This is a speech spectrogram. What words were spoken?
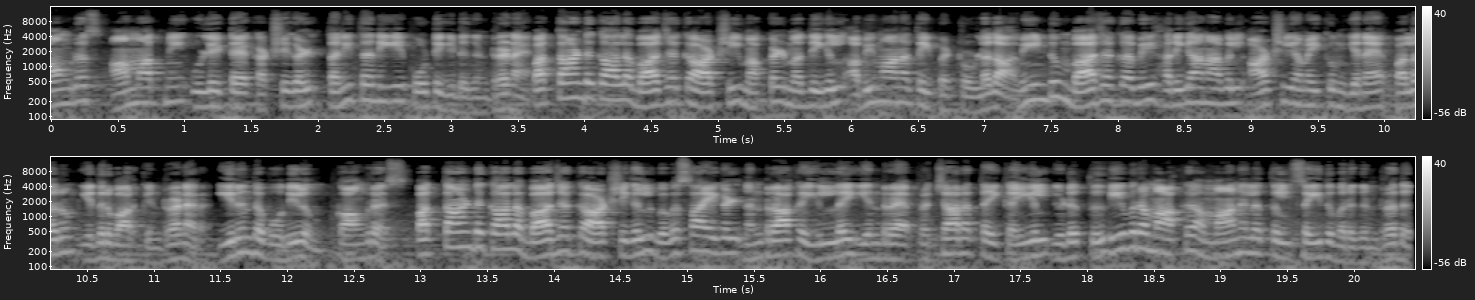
காங்கிரஸ் ஆம் ஆத்மி உள்ளிட்ட கட்சிகள் தனித்தனியே போட்டியிடுகின்றன. பத்தாண்டு கால பாஜக ஆட்சி மக்கள் மத்தியில் அபிமானத்தை பெற்றுள்ளதால் மீண்டும் பாஜகவே ஹரியானாவில் ஆட்சி அமைக்கும் என பலரும் எதிர்பார்க்கின்றனர். இருந்த போதிலும் காங்கிரஸ் பத்தாண்டு கால பாஜக ஆட்சியில் விவசாயிகள் நன்றாக இல்லை என்ற பிரச்சாரத்தை கையில் எடுத்து தீவிரமாக மாநிலத்தில் செய்து வருகின்றது.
